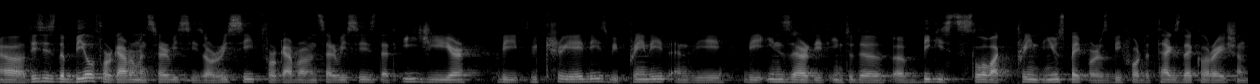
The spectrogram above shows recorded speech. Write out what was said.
Uh, this is the bill for government services or receipt for government services that each year we, we create this, we print it, and we, we insert it into the uh, biggest Slovak print newspapers before the tax declaration.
